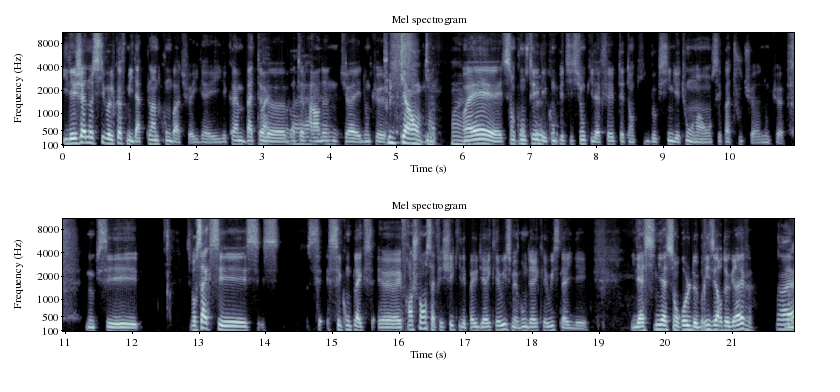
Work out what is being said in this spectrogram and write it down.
Il est jeune aussi, Volkov, mais il a plein de combats, tu vois. Il, est- il est quand même battle, Ouais. euh, battle Ouais. harden, tu vois. Et donc, euh, Plus de 40. hein. Ouais. Ouais, sans compter les compétitions qu'il a fait peut-être en kickboxing et tout, on ne sait pas tout, tu vois. Donc, euh, donc c'est c'est pour ça que c'est c'est- complexe. Euh, et franchement, ça fait chier qu'il n'ait pas eu Derrick Lewis, mais bon, Derrick Lewis là, il est il est assigné à son rôle de briseur de grève. Ouais.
